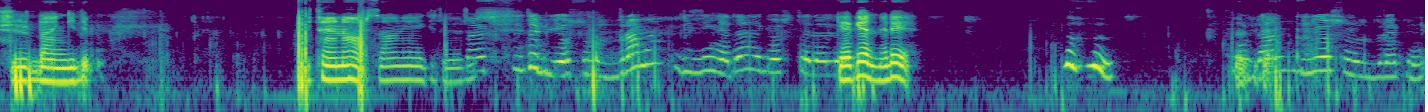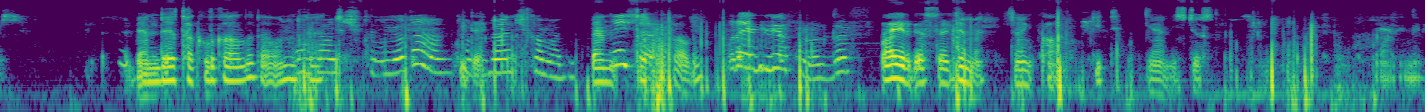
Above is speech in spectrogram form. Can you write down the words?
şuradan gidip bir tane hapishaneye giriyoruz. Belki siz de biliyorsunuzdur ama biz yine de gösterelim. Gel gel nereye? Buradan biliyorsunuzdur hepiniz. Bende takılı kaldı da onu Buradan çıkılıyor da Bir dakika. ben çıkamadım. Ben Neyse. takılı kaldım. Burayı biliyorsunuzdur. Hayır göstereceğim ben. Sen kal. Git. Yani istiyorsun. Yani ne bileyim.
